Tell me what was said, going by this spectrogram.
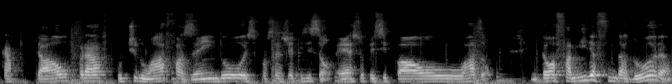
capital para continuar fazendo esse processo de aquisição. Essa é a principal razão. Então, a família fundadora,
